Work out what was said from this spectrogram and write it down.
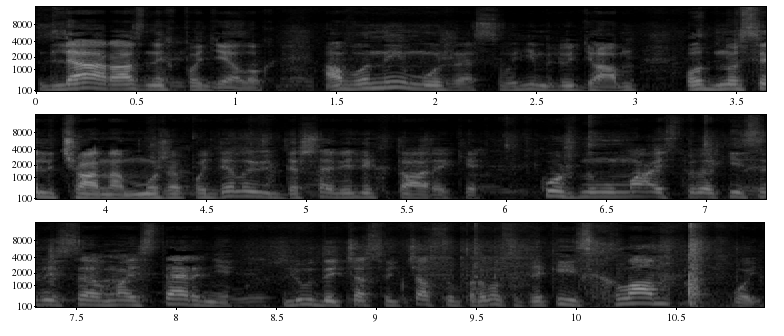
для різних поділок. А вони, може, своїм людям, односельчанам, може, поділають дешеві ліхтарики. Кожному майстру, який сидить в майстерні, люди час від часу приносять якийсь хлам, ой,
